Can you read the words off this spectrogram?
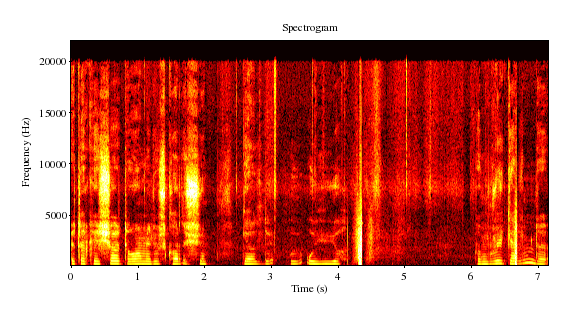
Evet arkadaşlar devam ediyoruz. Kardeşim geldi. Uy uyuyor. Ben buraya geldim de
